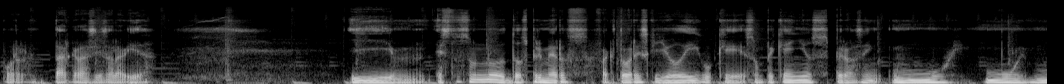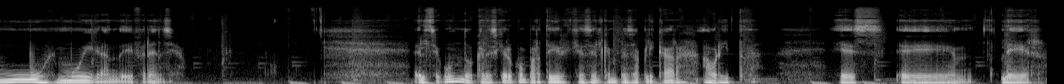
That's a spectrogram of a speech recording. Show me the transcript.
por dar gracias a la vida. Y mm, estos son los dos primeros factores que yo digo que son pequeños, pero hacen muy, muy, muy, muy grande diferencia. El segundo que les quiero compartir, que es el que empecé a aplicar ahorita, es eh, leer,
